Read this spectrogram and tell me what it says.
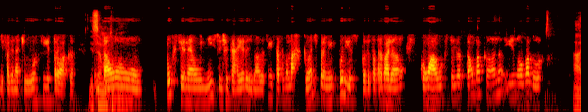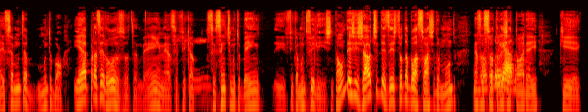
de fazer networking e troca. Isso é então, é por ser né, o início de carreira, digamos assim, está sendo marcante para mim por isso, por eu estar trabalhando com algo que seja tão bacana e inovador. Ah, isso é muito, muito bom. E é prazeroso também, né? Você fica, Sim. se sente muito bem e fica muito feliz. Então, desde já eu te desejo toda a boa sorte do mundo nessa muito sua obrigado. trajetória aí que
